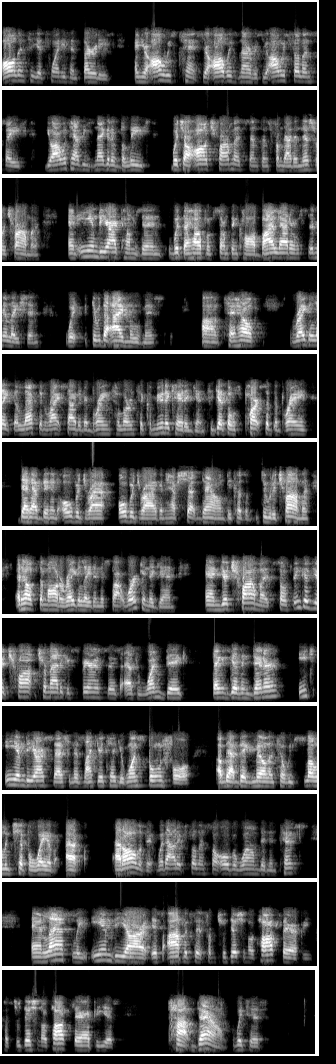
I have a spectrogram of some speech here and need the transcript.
all into your 20s and 30s and you're always tense you're always nervous you always feel unsafe you always have these negative beliefs which are all trauma symptoms from that initial trauma. And emdr comes in with the help of something called bilateral stimulation with, through the eye movements uh, to help regulate the left and right side of the brain to learn to communicate again to get those parts of the brain that have been in overdrive overdrive and have shut down because of due to trauma it helps them all to regulate and to start working again. And your trauma so think of your tra- traumatic experiences as one big thanksgiving dinner. Each emdr session is like you're taking one spoonful of that big meal until we slowly chip away of, at, at all of it without it feeling so overwhelmed and intense. And lastly, EMDR is opposite from traditional talk therapy because traditional talk therapy is top down, which is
